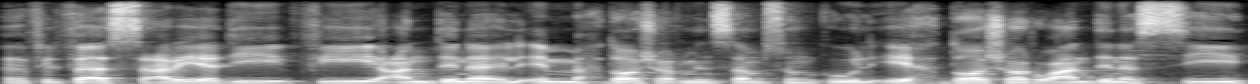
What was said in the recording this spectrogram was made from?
في الفئة السعرية دي في عندنا ال M 11 من سامسونج وال A 11 وعندنا ال C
